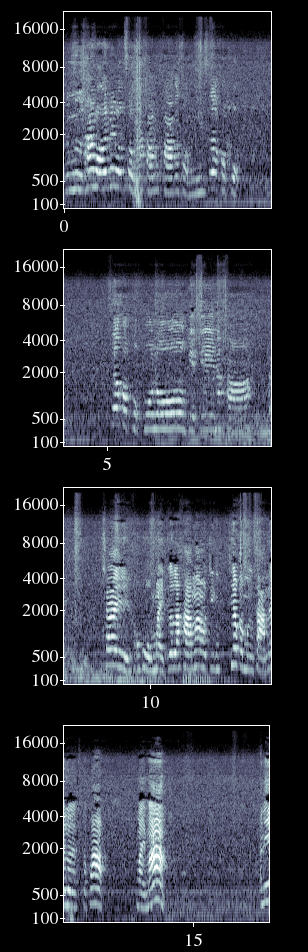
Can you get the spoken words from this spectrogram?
หนึ่งหมื่นห้าร้อยไม่รวมส่งนะคะ ลูกค้ากระสอบนี้เสื้อคอปก เสื้อคอปกโปโลเกรดเอนะคะไหนก็อยู่ ใช่ โอ้โห ใหม่เกินราคามากเอาจริง เทียบกับหมื่นสามได้เลย สภาพใหม่มาก อันนี้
